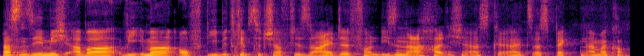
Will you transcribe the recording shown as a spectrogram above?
Lassen Sie mich aber wie immer auf die betriebswirtschaftliche Seite von diesen Nachhaltigkeitsaspekten einmal kommen.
